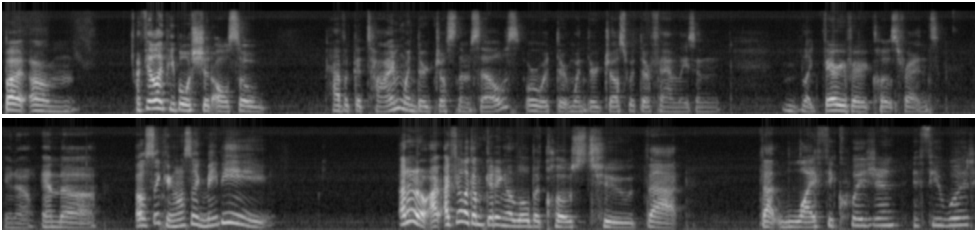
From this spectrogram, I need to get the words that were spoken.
But um i feel like people should also have a good time when they're just themselves or with their when they're just with their families and like very very close friends you know? And uh i was thinking i was like maybe i don't know i, I feel like i'm getting a little bit close to that that life equation if you would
